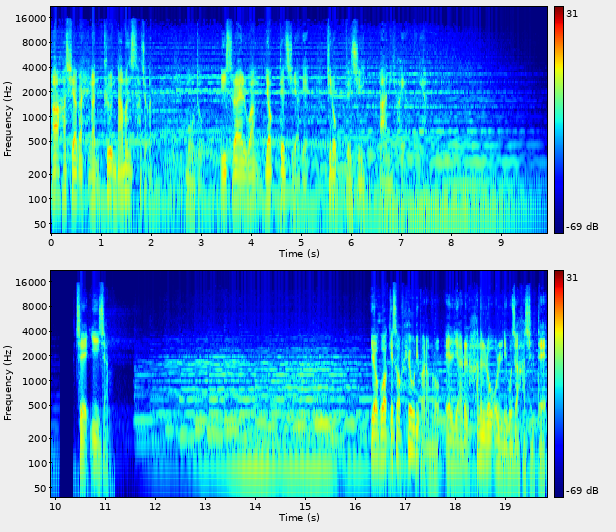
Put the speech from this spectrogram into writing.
아하시아가 행한 그 남은 사적은 모두 이스라엘 왕 역대 지략에 기록되지 아니하였느냐. 제 2장 여호와께서 회오리 바람으로 엘리야를 하늘로 올리고자 하실 때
